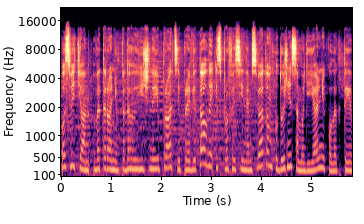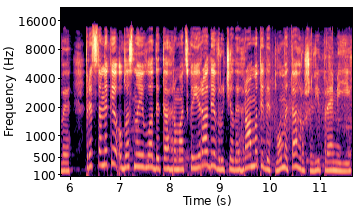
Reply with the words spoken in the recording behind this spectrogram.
Освітян, ветеранів педагогічної праці, привітали із професійним святом художні самодіяльні колективи. Представники обласної влади та громадської ради вручили грамоти, дипломи та грошові премії.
